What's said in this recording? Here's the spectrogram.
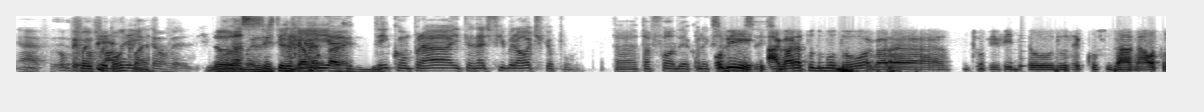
Ah, foi, ô, Foi- foi bom aí, demais. Então, velho. Não, Nossa, mas a gente jogava que, fase. tem que comprar internet fibra ótica, pô. Tá, tá foda aí a conexão Ô, Bi, vocês. agora tudo mudou, agora tu vive do- dos recursos da Nauta.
